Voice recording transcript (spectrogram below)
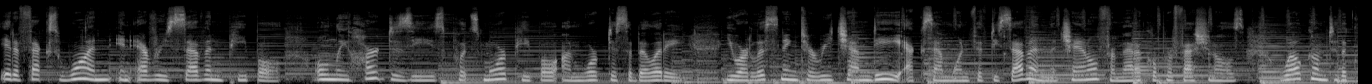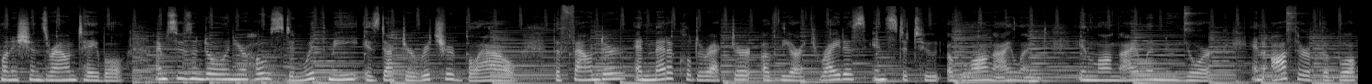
It affects one in every seven people. Only heart disease puts more people on work disability. You are listening to ReachMD XM 157, the channel for medical professionals. Welcome to the Clinicians Roundtable. I'm Susan Dolan, your host, and with me is Dr. Richard Blau, the founder and medical director of the Arthritis Institute of Long Island in Long Island, New York, and author of the book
